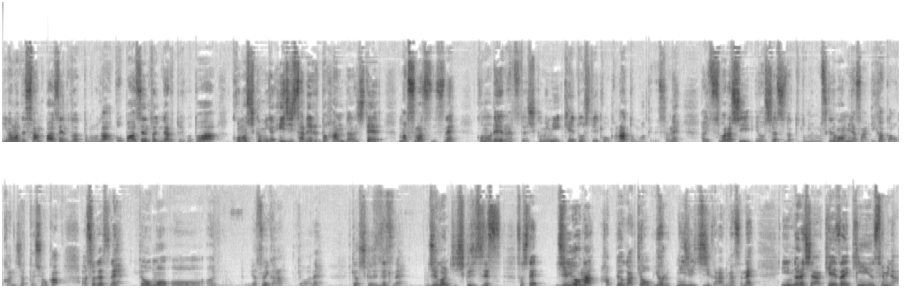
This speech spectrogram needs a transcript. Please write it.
今まで3%だったものが5%になるということは、この仕組みが維持されると判断して、ますますですね、この例のやつという仕組みに傾倒していこうかなと思うわけですよね。はい、素晴らしいお知らせだったと思いますけども、皆さんいかがお感じだったでしょうか？あそれではですね、今日も、休みかな？今日はね。今日祝日ですね。15日祝日です。そして、重要な発表が今日夜21時からありますよね。インドネシア経済金融セミナー。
